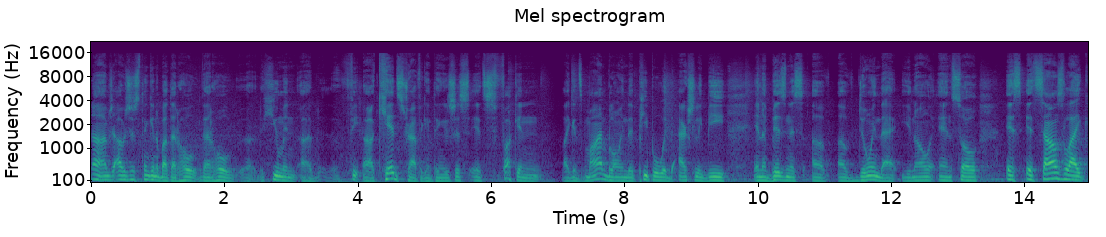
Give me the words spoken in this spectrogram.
No, I was just thinking about that whole that whole uh, human uh, uh, kids trafficking thing. It's just it's fucking like it's mind blowing that people would actually be in a business of of doing that, you know. And so it's it sounds like,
